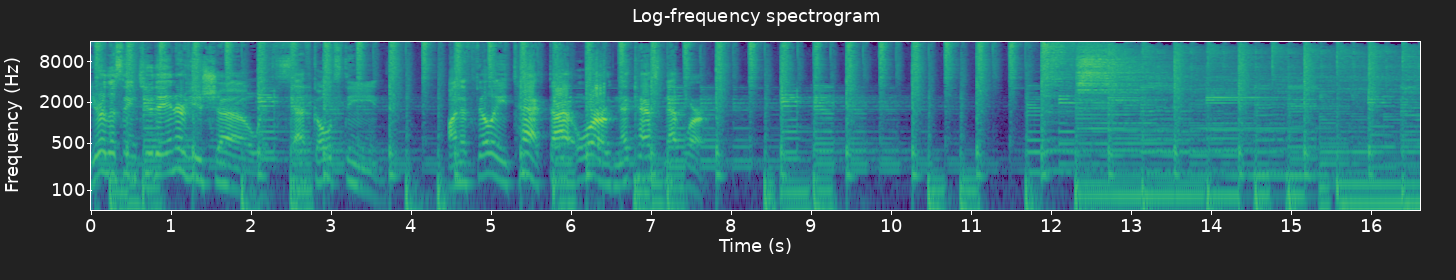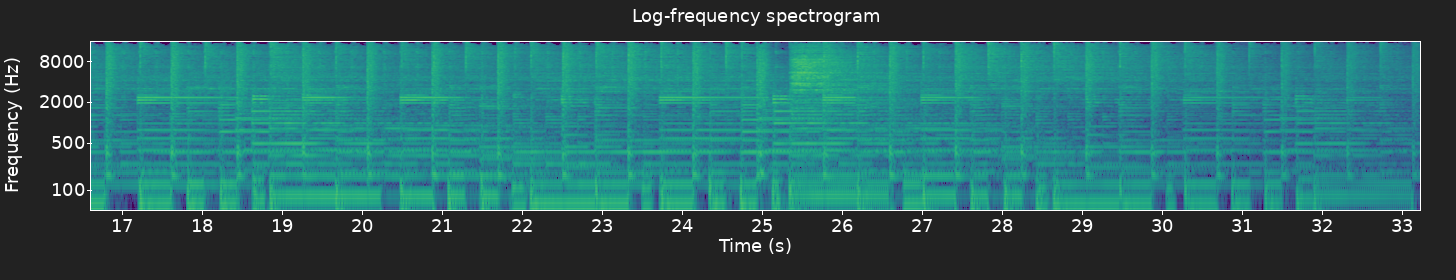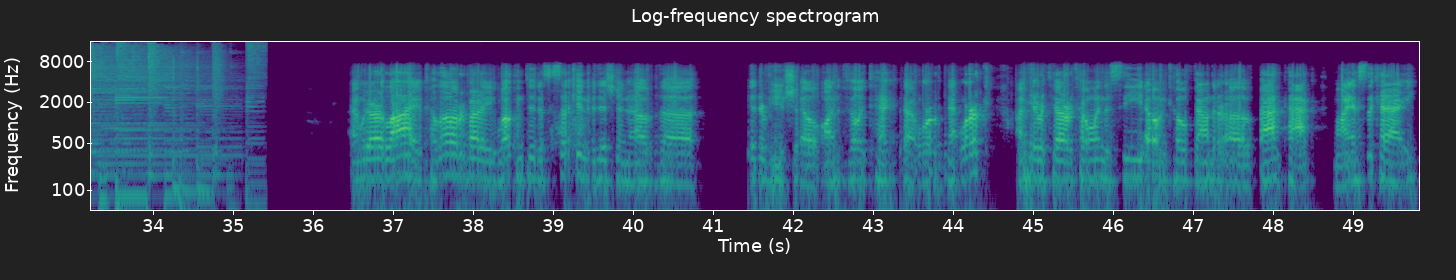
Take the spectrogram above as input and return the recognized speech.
You're listening to The Interview Show with Seth Goldstein on the PhillyTech.org Netcast Network. And we are live. Hello, everybody. Welcome to the second edition of the interview show on the PhillyTech.org network. I'm here with Taylor Cohen, the CEO and co-founder of BackPac, minus the K,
